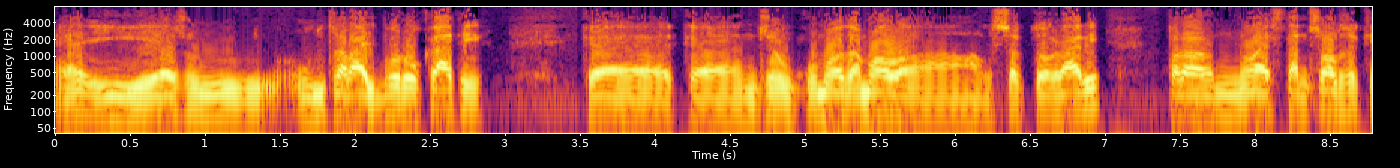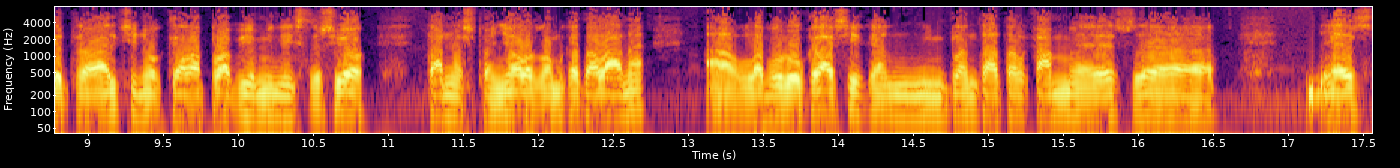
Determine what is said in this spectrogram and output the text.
eh, i és un, un treball burocràtic que, que ens incomoda molt al sector agrari, però no és tan sols aquest treball, sinó que la pròpia administració, tant espanyola com catalana, eh, la burocràcia que han implantat al camp és, eh, és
